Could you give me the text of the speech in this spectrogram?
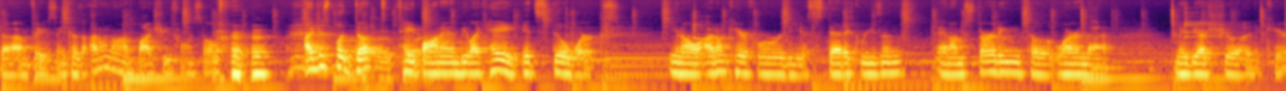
that I'm facing because I don't know how to buy shoes for myself. I just put duct tape hard. on it and be like, hey, it still works. You know, I don't care for the aesthetic reasons, and I'm starting to learn that maybe I should care,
